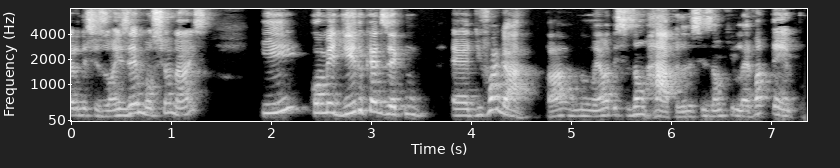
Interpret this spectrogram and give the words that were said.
eram decisões emocionais e comedido quer dizer com, é, devagar, tá? Não é uma decisão rápida, é uma decisão que leva tempo.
